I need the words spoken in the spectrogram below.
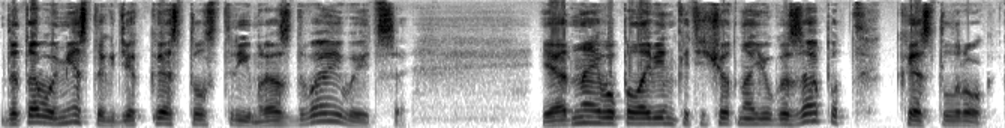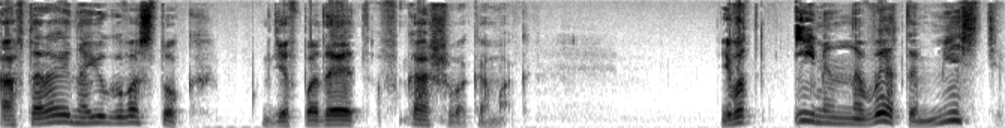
До того места, где Кэстл-стрим раздваивается, и одна его половинка течет на юго-запад, Кэстл-рок, а вторая на юго-восток, где впадает в Кашвакамак. И вот именно в этом месте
